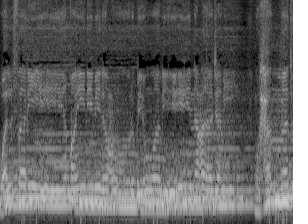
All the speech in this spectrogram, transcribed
والفريقين من عرب ومن عجم. محمد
